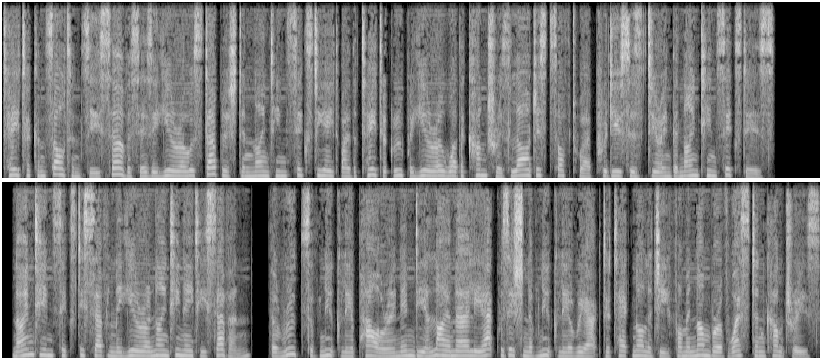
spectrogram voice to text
Tata Consultancy Services a Euro established in 1968 by the Tata Group a Euro were the country's largest software producers during the 1960s. 1967 a Euro 1987, the roots of nuclear power in India lie in early acquisition of nuclear reactor technology from a number of Western countries,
